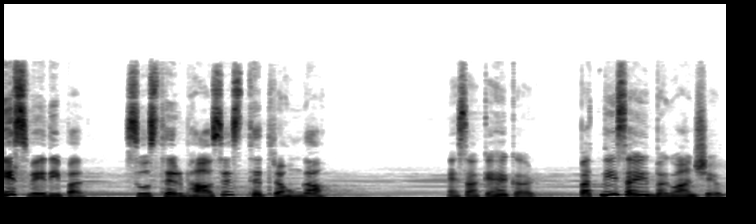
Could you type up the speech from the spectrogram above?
इस वेदी पर सुस्थिर भाव से स्थित रहूँगा। ऐसा कहकर पत्नी सहित भगवान शिव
